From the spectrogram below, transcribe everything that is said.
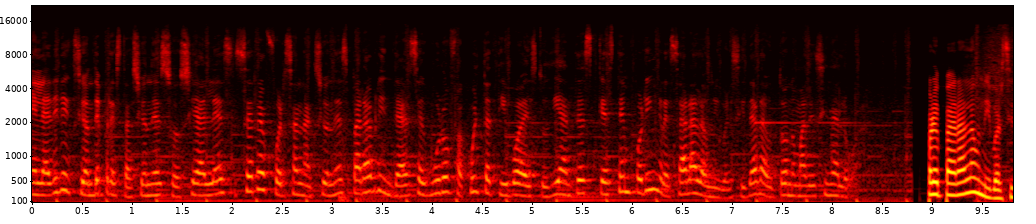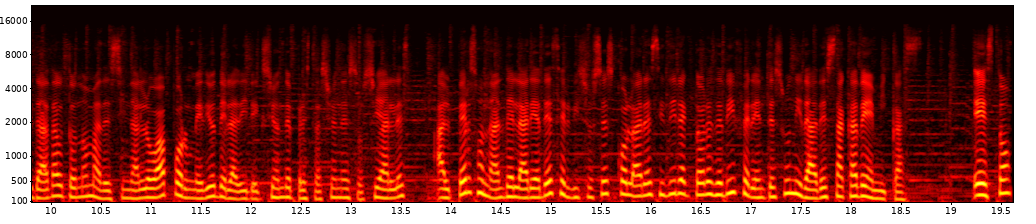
En la Dirección de Prestaciones Sociales se refuerzan acciones para brindar seguro facultativo a estudiantes que estén por ingresar a la Universidad Autónoma de Sinaloa. Prepara la Universidad Autónoma de Sinaloa por medio de la Dirección de Prestaciones Sociales al personal del área de servicios escolares y directores de diferentes unidades académicas. Esto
